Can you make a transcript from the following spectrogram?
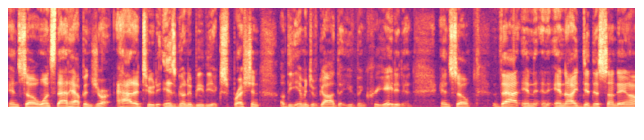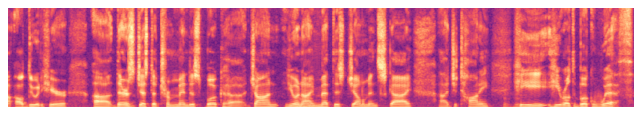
And so once that happens your attitude is going to be the expression of the image of god that you've been created in. And so that and and i did this sunday and i'll, I'll do it here. Uh, there's just a tremendous book. Uh, john you and i met this gentleman Skye uh, Jethani he he wrote the book with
